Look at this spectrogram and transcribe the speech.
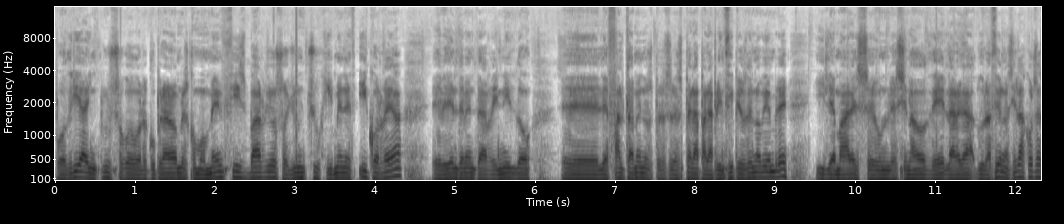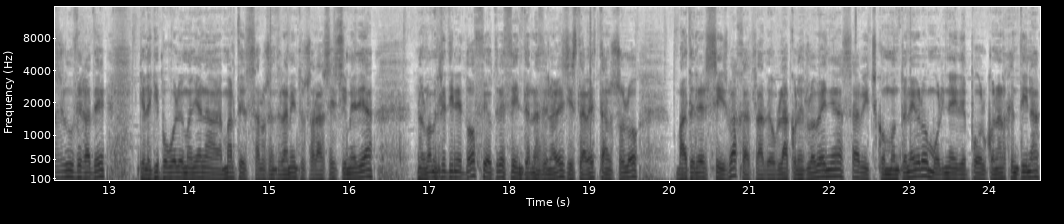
Podría incluso recuperar hombres como Memphis, Barrios, Oyunchu, Jiménez y Correa. Evidentemente, a Reinildo eh, le falta menos, pero se le espera para principios de noviembre. Y Lemar es eh, un lesionado de larga duración. Así las cosas, fíjate que el equipo vuelve mañana martes a los entrenamientos a las seis y media. Normalmente tiene 12 o 13 internacionales y esta vez tan solo va a tener seis bajas. La de Oblak con Eslovenia, Savic con Montenegro, Molina y De Paul con Argentina,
